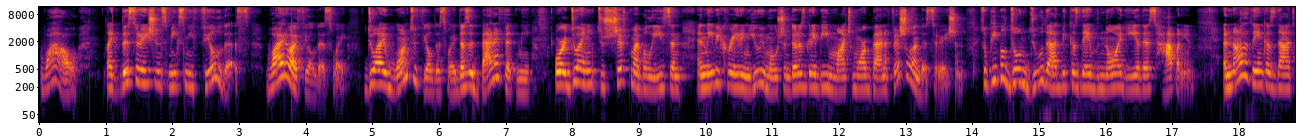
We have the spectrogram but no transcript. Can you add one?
wow, like this situation makes me feel this. Why do I feel this way? Do I want to feel this way? Does it benefit me? Or do I need to shift my beliefs and, and maybe create a new emotion that is going to be much more beneficial in this situation? So people don't do that because they have no idea this happening. Another thing is that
